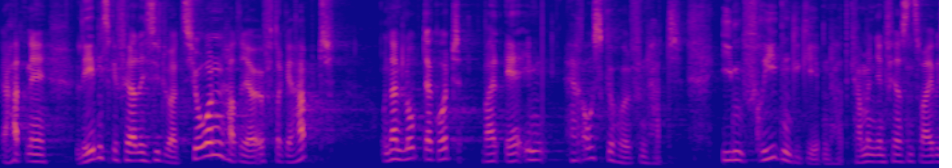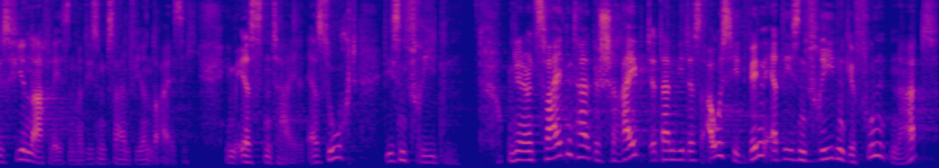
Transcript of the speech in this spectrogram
Er hat eine lebensgefährliche Situation, hat er ja öfter gehabt. Und dann lobt er Gott, weil er ihm herausgeholfen hat, ihm Frieden gegeben hat. Kann man in den Versen 2 bis 4 nachlesen von diesem Psalm 34, im ersten Teil. Er sucht diesen Frieden. Und in einem zweiten Teil beschreibt er dann, wie das aussieht, wenn er diesen Frieden gefunden hat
